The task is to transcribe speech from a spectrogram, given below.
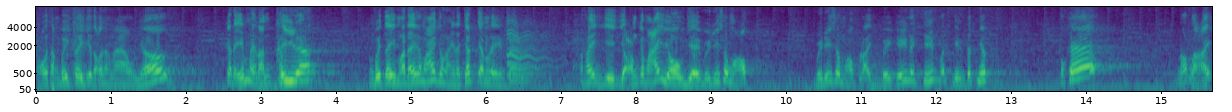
Tội thằng BT chứ tội thằng nào? Nhớ cái điểm này là anh thi đó. Thằng pt mà để cái máy chỗ này là chết cho anh liền. Nó phải về dọn cái máy vô, về vị trí số 1 vị trí số 1 là vị trí nó chiếm ít diện tích nhất. Ok. Nó lại.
